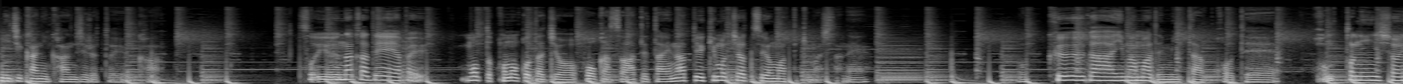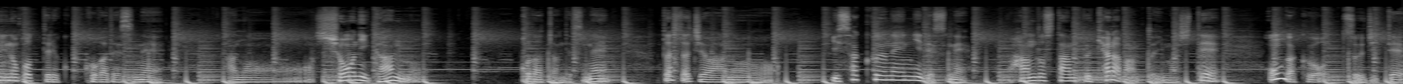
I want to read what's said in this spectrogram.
身近に感じるというかそういう中でやっぱりもっとこの子たちをフォーカスを当てたいなっていう気持ちは強まってきましたね。僕が今まで見た子で本当に印象に残ってる子がですねあの小児がんの子だったんですね。私たちはあの一昨年にですねハンドスタンプキャラバンといいまして音楽を通じて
